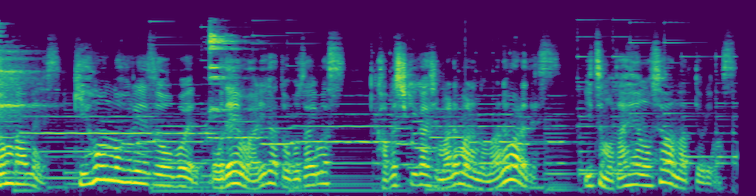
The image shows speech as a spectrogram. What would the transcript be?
4番目です。基本のフレーズを覚える。お電話ありがとうございます。株式会社〇〇の〇〇です。いつも大変お世話になっております。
